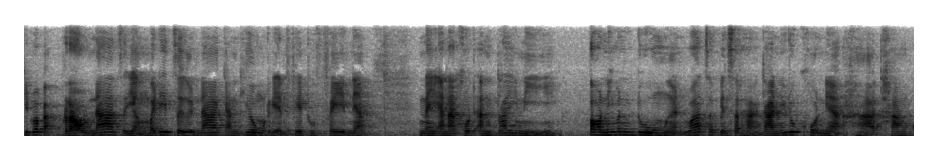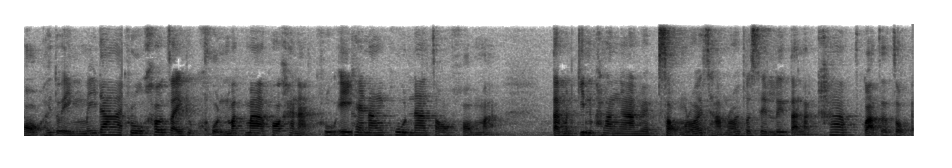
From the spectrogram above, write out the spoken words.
คิดว่าแบบเราน่าจะยังไม่ได้เจอหน้ากันที่โรงเรียนเฟสทูเฟสเนี่ยในอนาคตอันใกล้นี้ ตอนนี้มันดูเหมือนว่าจะเป็นสถานการณ์ที่ทุกคนเนี่ยหาทางออกให้ตัวเองไม่ได้ ครูเข้าใจทุกคนมากๆ เพราะขนาดครูเองแค่นั่งพูดหน้าจอคอมอะแต่มันกินพลังงานแบบ 200-300%เลยแต่ละคาบกว่าจะจบไป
